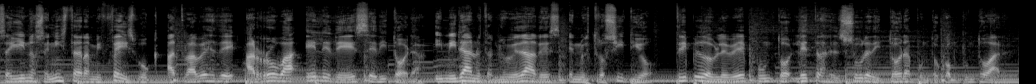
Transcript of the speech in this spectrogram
Seguinos en Instagram y Facebook a través de arroba LDS Editora y mirá nuestras novedades en nuestro sitio www.letrasdelsureditora.com.ar.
